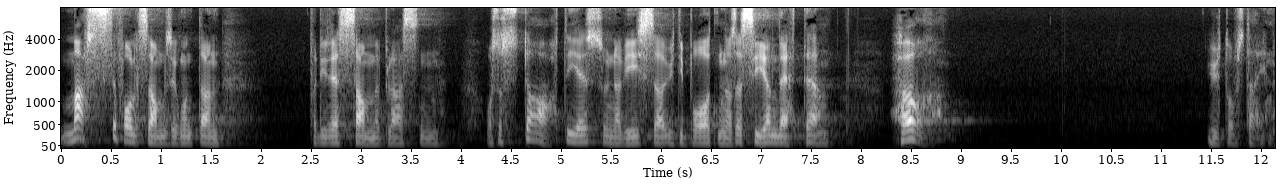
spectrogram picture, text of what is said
Masse folk samlet seg rundt den fordi det er samme plassen. Og så starter Jesus å undervise ute i båten, og så sier han dette. Hør! Utropstegn.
